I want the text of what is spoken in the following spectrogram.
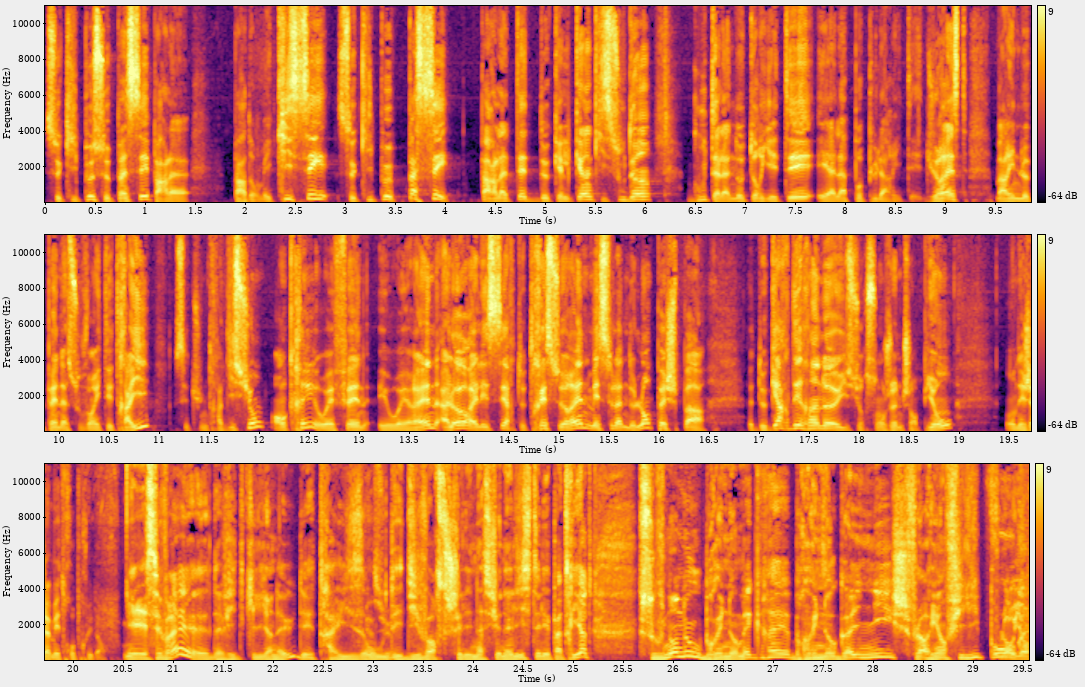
ce qui peut se passer par la... Pardon, mais qui sait ce qui peut passer par la tête de quelqu'un qui soudain goûte à la notoriété et à la popularité. Du reste, Marine Le Pen a souvent été trahie, c'est une tradition ancrée au FN et au RN, alors elle est certes très sereine, mais cela ne l'empêche pas de garder un œil sur son jeune champion. On n'est jamais trop prudent. Et c'est vrai, David, qu'il y en a eu des trahisons ou des divorces chez les nationalistes et les patriotes. Souvenons-nous, Bruno Maigret, Bruno Gollnisch, Florian Philippot, Florian.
